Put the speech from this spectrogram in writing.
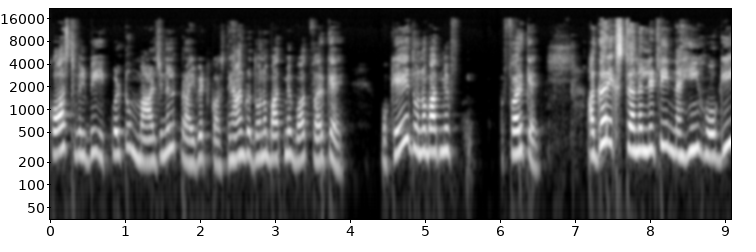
cost will be equal to marginal private cost ध्यान करो दोनों बात में बहुत फ़र्क है ओके okay? दोनों बात में फ़र्क है अगर एक्सटर्नलिटी नहीं होगी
